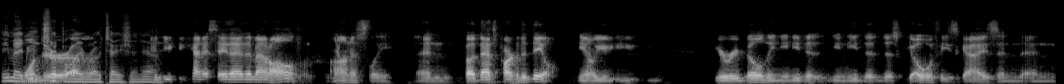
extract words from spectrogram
he may be wonder, triple A uh, rotation. Yeah, and you can kind of say that about all of them, Yeah. honestly. And but that's part of the deal. You know, you, you you're rebuilding. You need to you need to just go with these guys and and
